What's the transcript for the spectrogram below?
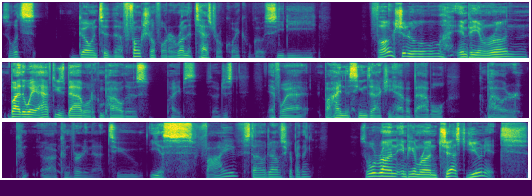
So let's go into the functional folder, run the test real quick. We'll go cd functional npm run. By the way, I have to use Babel to compile those pipes. So just FYI, behind the scenes, I actually have a Babel compiler con uh, converting that to ES5 style JavaScript, I think. So we'll run npm run test unit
